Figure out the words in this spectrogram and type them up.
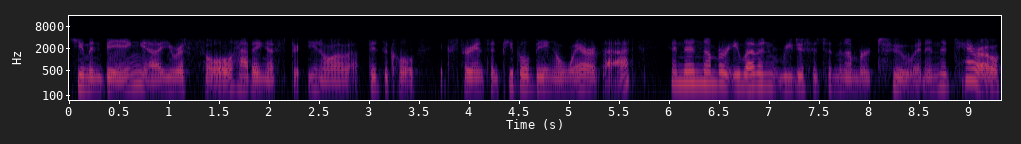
human being. Uh, you're a soul having a you know a physical experience, and people being aware of that. And then number 11 reduces to the number 2. And in the tarot,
